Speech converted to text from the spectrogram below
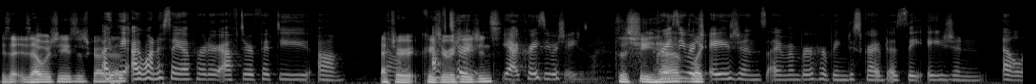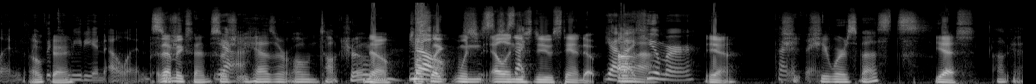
Is that is that what she is described I as? think I want to say I've heard her after 50 um After no, Crazy Rich Asians? Yeah, Crazy Rich Asians. Does she have Crazy Rich like? Asians. I remember her being described as the Asian Ellen, like Okay. the comedian Ellen. So that she- makes sense. So Yeah. she has her own talk show. No, just No, like when she's- Ellen she's used to do stand up. Yeah, Ah. that humor Yeah. kind She, of thing. she wears vests. Yes. Okay.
